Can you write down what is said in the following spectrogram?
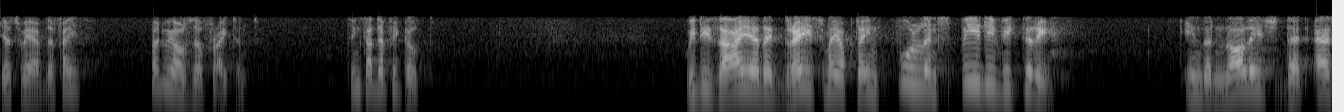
yes, we have the faith, but we're also frightened. Things are difficult. We desire that grace may obtain full and speedy victory in the knowledge that as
